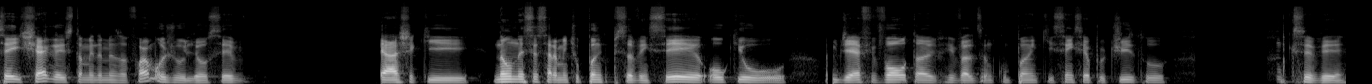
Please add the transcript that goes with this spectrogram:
Você enxerga isso também da mesma forma, ou Júlio? Ou você acha que não necessariamente o Punk precisa vencer, ou que o MJF volta rivalizando com o Punk sem ser por título? Como que você vê?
